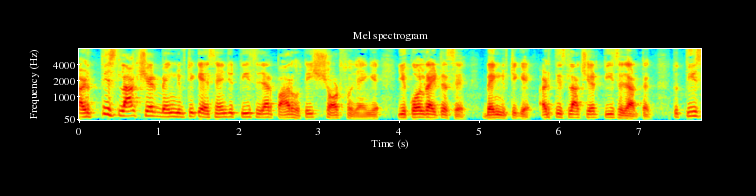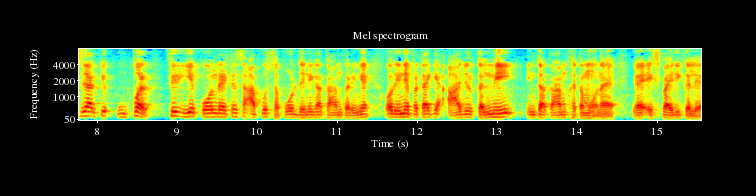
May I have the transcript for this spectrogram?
अड़तीस लाख शेयर बैंक निफ्टी के ऐसे हैं जो तीस हज़ार पार होते ही शॉर्ट्स हो जाएँगे। ये कॉल राइटर्स है बैंक निफ्टी के, अड़तीस लाख शेयर तीस हज़ार तक। तो तीस हज़ार के ऊपर फिर ये कॉल राइटर्स आपको सपोर्ट देने का काम करेंगे और इन्हें पता है कि आज और कल में ही इनका काम खत्म होना है एक्सपायरी कल है।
